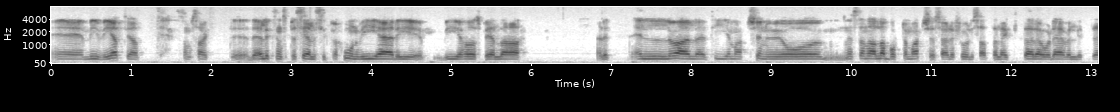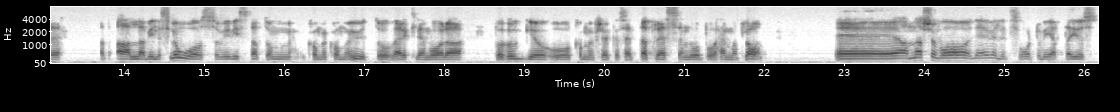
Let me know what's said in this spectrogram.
eh, vi vet ju att som sagt det är lite en speciell situation. Vi är i, vi har spelat det 11 eller 10 matcher nu och nästan alla bortamatcher så är det fullsatta läktare och det är väl lite att alla vill slå oss och vi visste att de kommer komma ut och verkligen vara på hugget och, och kommer försöka sätta pressen då på hemmaplan. Eh, annars så var det är väldigt svårt att veta just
